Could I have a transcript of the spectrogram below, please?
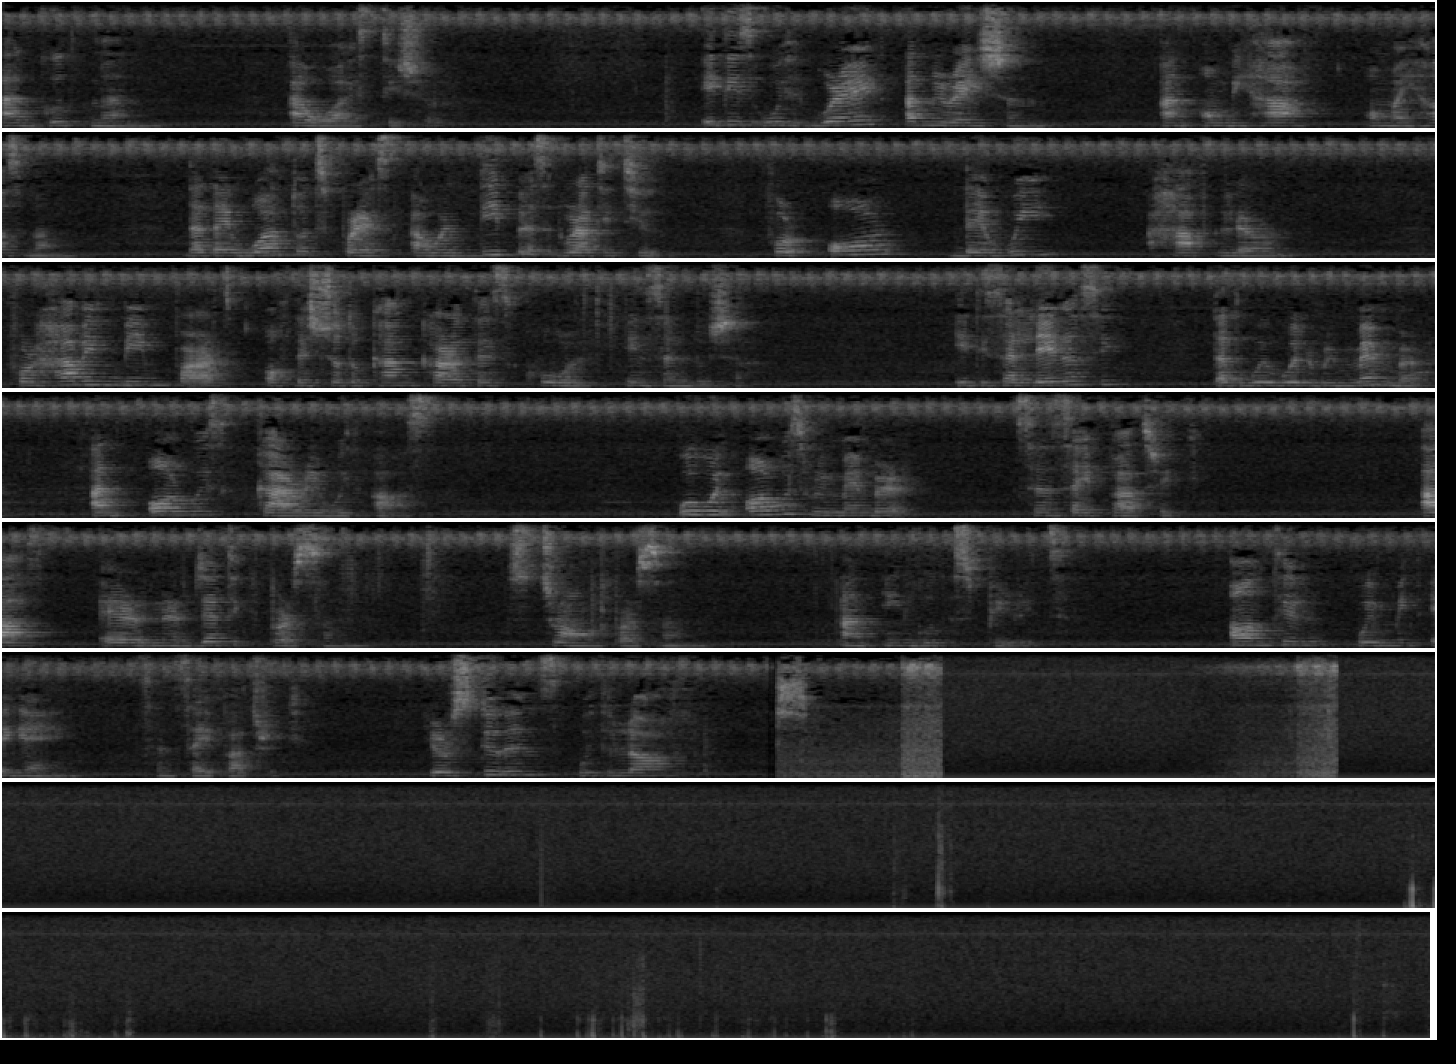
a good man, a wise teacher. It is with great admiration and on behalf of my husband that I want to express our deepest gratitude for all that we have learned, for having been part of the Shotokan Karate School in St. Lucia. It is a legacy that we will remember and always carry with us. We will always remember Sensei Patrick as an energetic person, strong person, and in good spirit. Until we meet again, Sensei Patrick. Your students with love.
